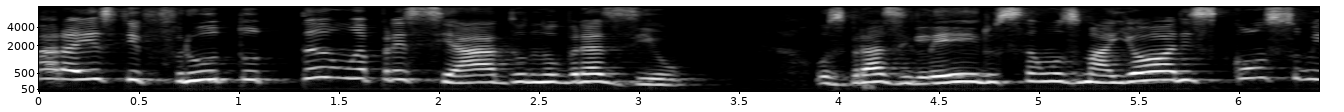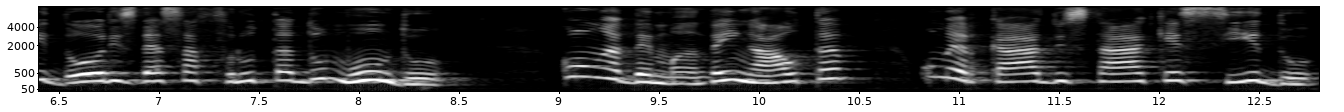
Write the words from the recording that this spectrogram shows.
para este fruto tão apreciado no Brasil. Os brasileiros são os maiores consumidores dessa fruta do mundo. Com a demanda em alta, o mercado está aquecido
